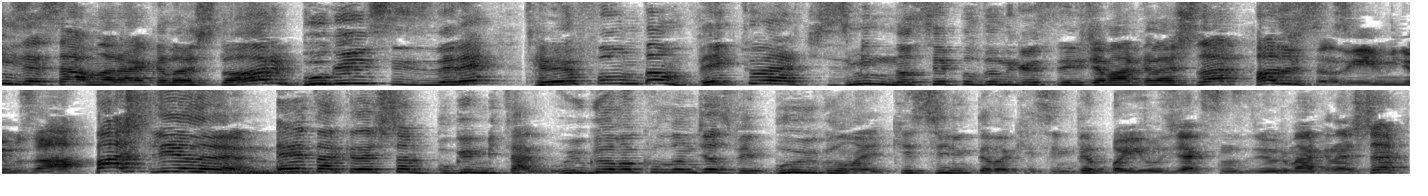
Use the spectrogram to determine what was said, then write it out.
Hepinize selamlar arkadaşlar. Bugün sizlere telefondan vektörel çizimin nasıl yapıldığını göstereceğim arkadaşlar. Hazırsanız gelin videomuza başlayalım. Evet arkadaşlar bugün bir tane uygulama kullanacağız ve bu uygulamayı kesinlikle ama kesinlikle bayılacaksınız diyorum arkadaşlar.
